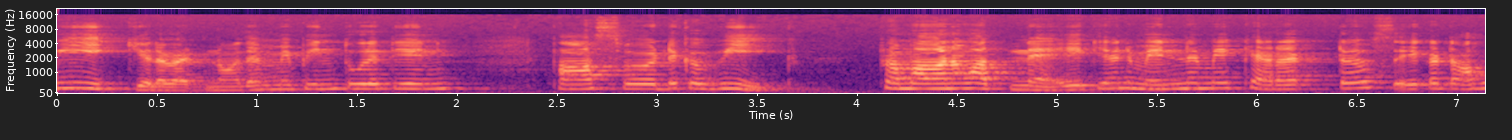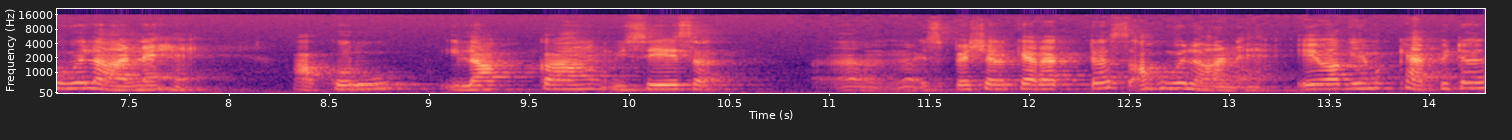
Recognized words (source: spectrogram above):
weak කියලා වැටෙනවා. දැන් මේ පින්තූරේ තියෙන්නේ password එක weak. ප්‍රමාණවත් නැහැ. ඒ කියන්නේ මෙන්න මේ characters ඒකට අහු වෙලා නැහැ. අකුරු, ඉලක්කම්, විශේෂ ස්පෙෂල් characters අහු වෙලා නැහැ. ඒ වගේම capital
